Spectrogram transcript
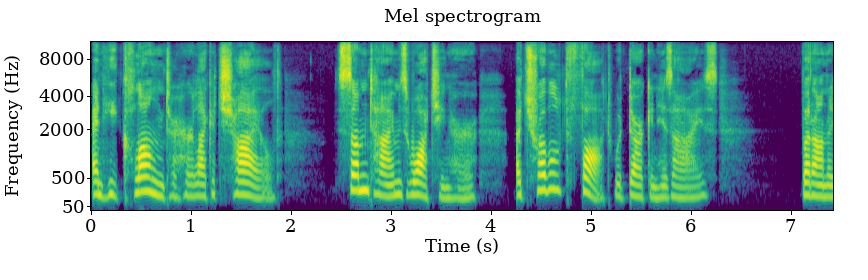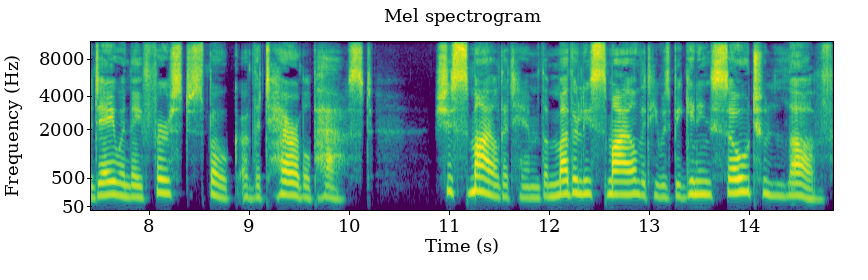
and he clung to her like a child. Sometimes, watching her, a troubled thought would darken his eyes. But on a day when they first spoke of the terrible past, she smiled at him the motherly smile that he was beginning so to love,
